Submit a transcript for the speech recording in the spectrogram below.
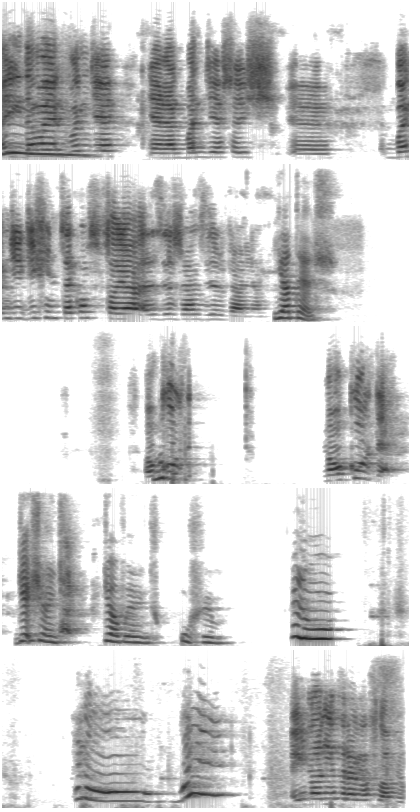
Ej, dawaj jak będzie, nie wiem, jak będzie 6, yy, jak będzie 10 sekund, to ja zjeżdżam z zjeżdżalnią. Ja też. O No kurde. No kurde. 10, 9, 8. Hello. Hello. Ej, no nie teraz nas łapią.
